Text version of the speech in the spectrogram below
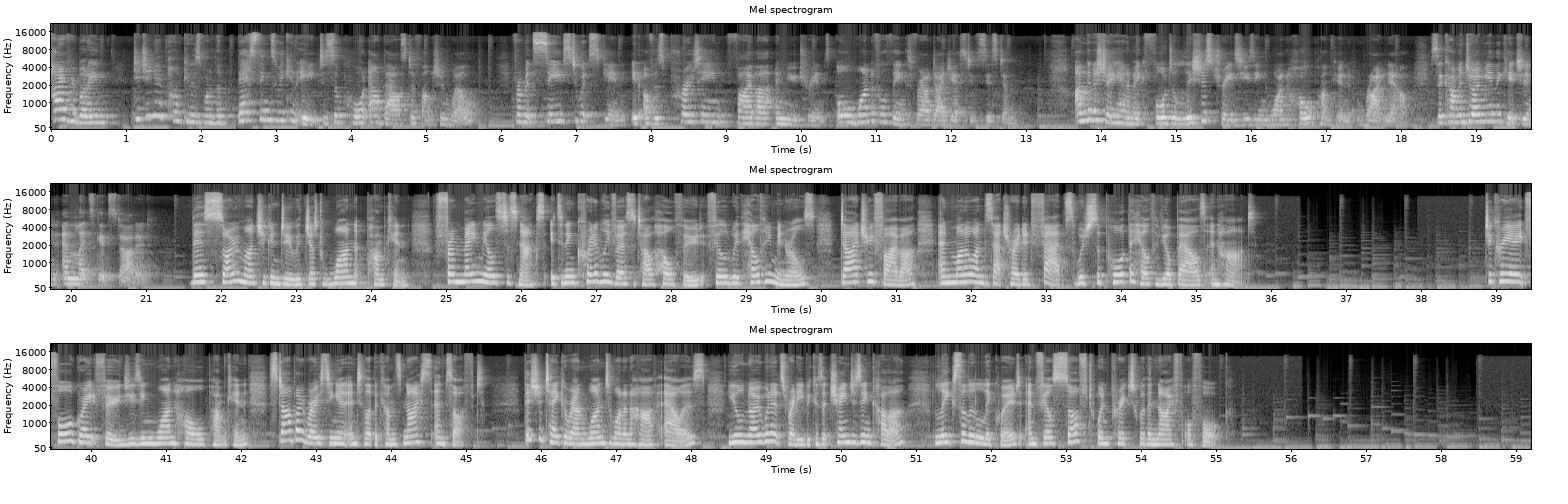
Hi everybody! Did you know pumpkin is one of the best things we can eat to support our bowels to function well? From its seeds to its skin, it offers protein, fibre and nutrients, all wonderful things for our digestive system. I'm going to show you how to make four delicious treats using one whole pumpkin right now. So come and join me in the kitchen and let's get started. There's so much you can do with just one pumpkin. From main meals to snacks, it's an incredibly versatile whole food filled with healthy minerals, dietary fibre, and monounsaturated fats which support the health of your bowels and heart. To create four great foods using one whole pumpkin, start by roasting it until it becomes nice and soft. This should take around one to one and a half hours. You'll know when it's ready because it changes in colour, leaks a little liquid, and feels soft when pricked with a knife or fork.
